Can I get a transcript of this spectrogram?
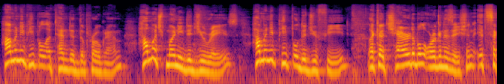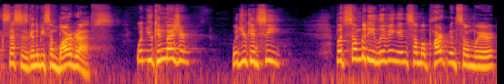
How many people attended the program? How much money did you raise? How many people did you feed? Like a charitable organization, its success is going to be some bar graphs. What you can measure, what you can see. But somebody living in some apartment somewhere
